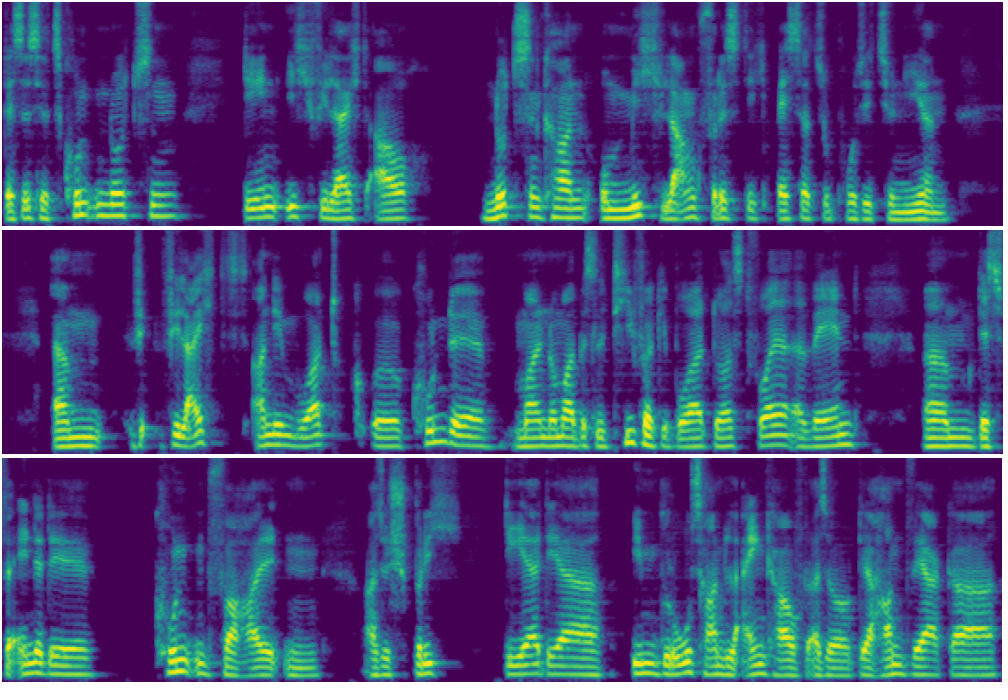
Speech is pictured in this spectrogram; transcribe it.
das ist jetzt Kundennutzen, den ich vielleicht auch nutzen kann, um mich langfristig besser zu positionieren. Ähm, vielleicht an dem Wort äh, Kunde mal nochmal ein bisschen tiefer gebohrt. Du hast vorher erwähnt, ähm, das veränderte Kundenverhalten, also sprich der, der im Großhandel einkauft, also der Handwerker,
